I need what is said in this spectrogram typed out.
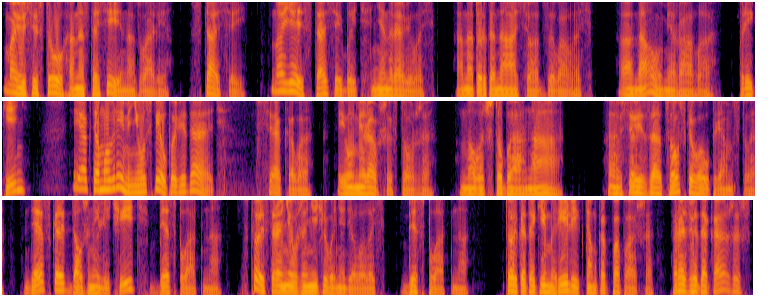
Мою сестру Анастасией назвали. Стасей. Но ей Стасей быть не нравилось. Она только на Асю отзывалась. Она умирала. Прикинь? Я к тому времени успел повидать. Всякого. И умиравших тоже. Но вот чтобы она... А все из-за отцовского упрямства. Дескать, должны лечить бесплатно. В той стране уже ничего не делалось бесплатно. Только таким реликтам, как папаша. Разве докажешь?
